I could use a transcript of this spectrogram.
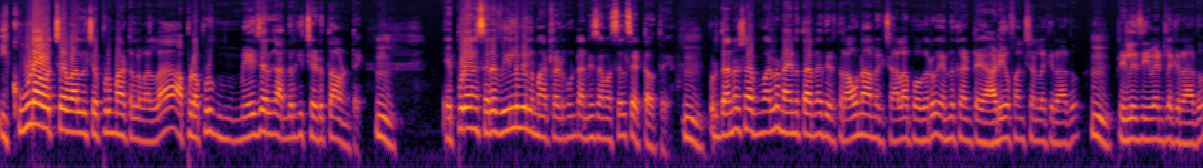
ఈ కూడా వచ్చే వాళ్ళు చెప్పుడు మాటల వల్ల అప్పుడప్పుడు మేజర్గా అందరికీ చెడుతూ ఉంటాయి. ఎప్పుడైనా సరే వీళ్ళు వీళ్ళు మాట్లాడుకుంటే అన్ని సమస్యలు సెట్ అవుతాయి. ఇప్పుడు ధనుష్ అభిమానులు నయనతారనే తిడతారు. అవును ఆమెకు చాలా పొగరు. ఎందుకంటే ఆడియో ఫంక్షన్లకి రాదు. రిలీజ్ ఈవెంట్లకి రాదు.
